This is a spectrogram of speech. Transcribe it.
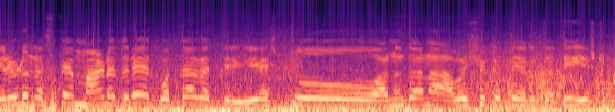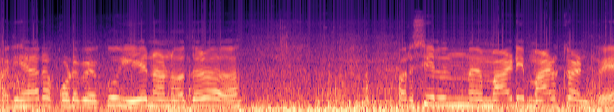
ಎರಡು ರಸ್ತೆ ಮಾಡಿದ್ರೆ ಗೊತ್ತಾಗತ್ತೆ. ಎಷ್ಟು ಅನುದಾನ ಅವಶ್ಯಕತೆ ಇರ್ತದೆ, ಎಷ್ಟು ಪರಿಹಾರ ಕೊಡಬೇಕು ಏನು ಪರಿಶೀಲನೆ ಮಾಡಿ ಮಾಡ್ಕೊಂಡ್ರೆ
